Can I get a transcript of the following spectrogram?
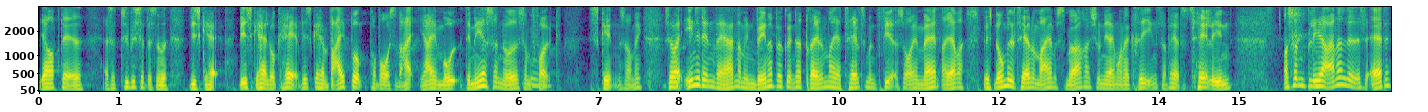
Jeg opdagede, altså typisk er det sådan noget, vi skal have, vi skal have, lokal, vi skal have vejbump på vores vej, jeg er imod. Det er mere sådan noget, som mm. folk skændes om. Ikke? Så jeg var inde i den verden, og mine venner begyndte at drille mig. Jeg talte som en 80-årig mand, og jeg var, hvis nogen ville tale med mig om smørrationering under krigen, så var jeg totalt inde. Og sådan blev jeg anderledes af det.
